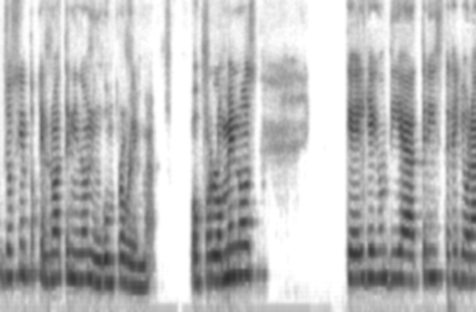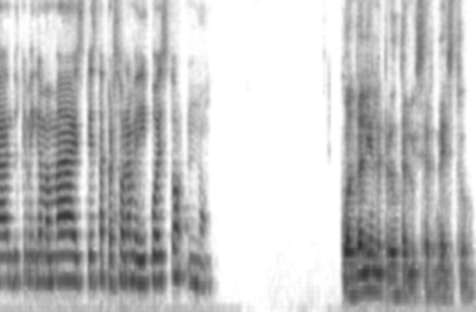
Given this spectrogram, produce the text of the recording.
yo siento que no ha tenido ningún problema, o por lo menos que él llegue un día triste, llorando y que me diga, mamá, es que esta persona me dijo esto, no. Cuando alguien le pregunta a Luis Ernesto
